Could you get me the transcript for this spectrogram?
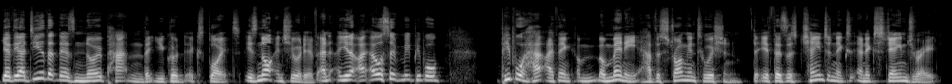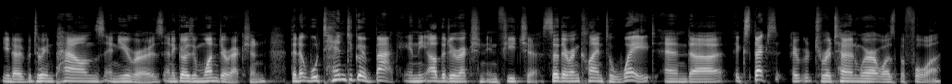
yeah, the idea that there's no pattern that you could exploit is not intuitive. And you know, I also meet people people ha- i think many have the strong intuition that if there's a change in ex- an exchange rate you know between pounds and euros and it goes in one direction then it will tend to go back in the other direction in future. So they're inclined to wait and uh, expect to return where it was before.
